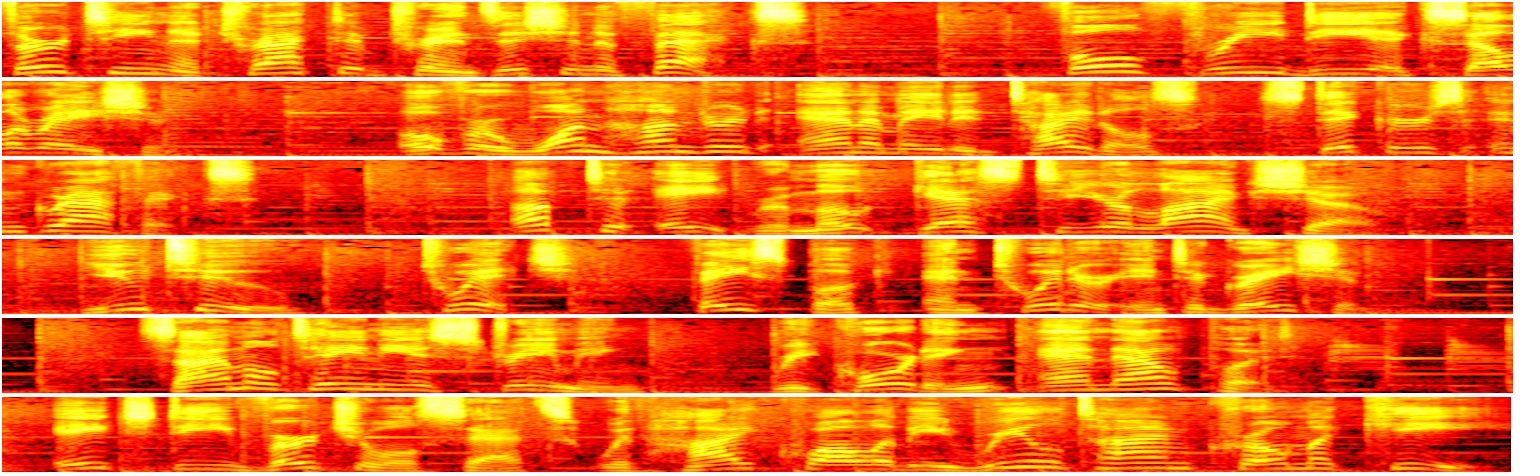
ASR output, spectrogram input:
13 attractive transition effects, full 3D acceleration, over 100 animated titles, stickers, and graphics, up to 8 remote guests to your live show, YouTube, Twitch, Facebook, and Twitter integration, simultaneous streaming, recording, and output, HD virtual sets with high-quality real-time chroma key,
